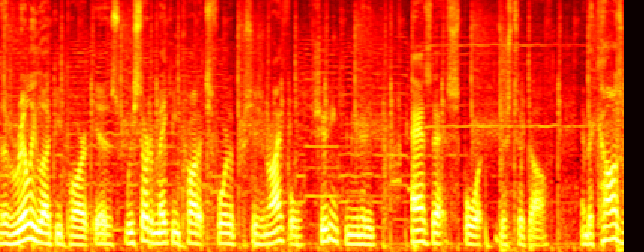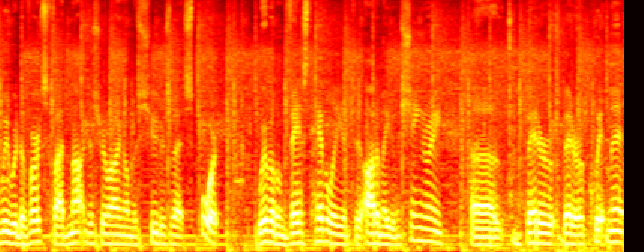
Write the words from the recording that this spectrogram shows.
The really lucky part is we started making products for the precision rifle shooting community as that sport just took off. And because we were diversified, not just relying on the shooters of that sport, we were able to invest heavily into automated machinery, uh, better, better equipment,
